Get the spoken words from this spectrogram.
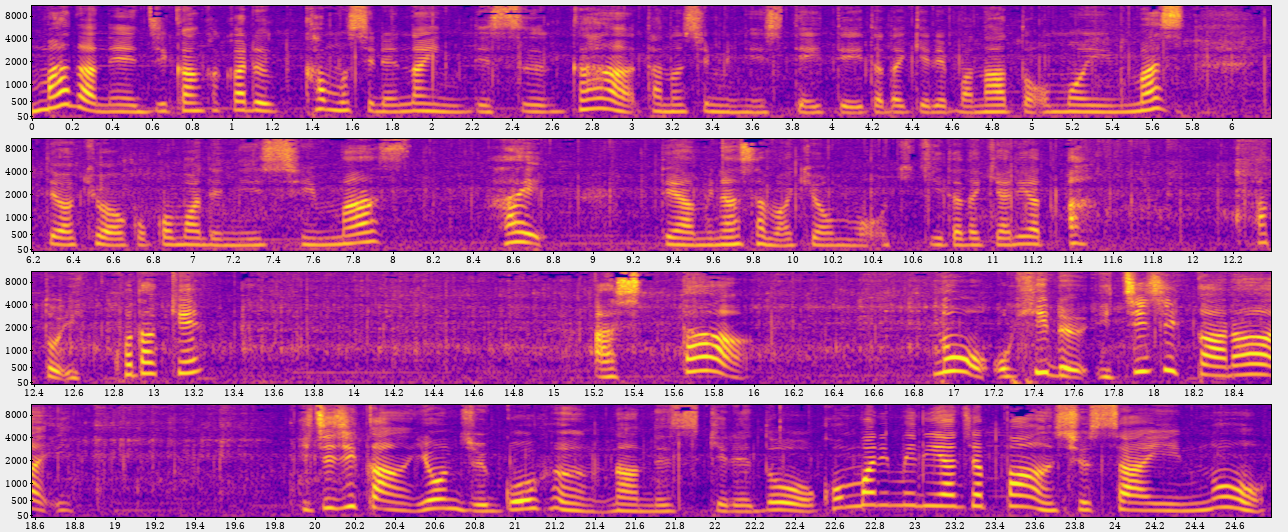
まだね時間かかるかもしれないんですが楽しみにしていていただければなと思います。では今日はここまでにします。はい。では皆様今日もお聴きいただきありがとう。ああと1個だけ。明日のお昼1時から1時間45分なんですけれどこんまりメディアジャパン主催の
